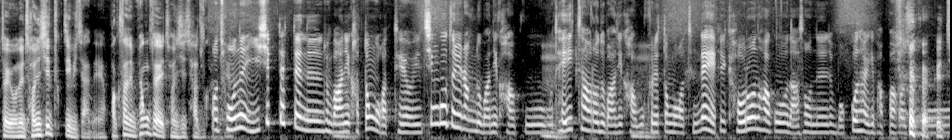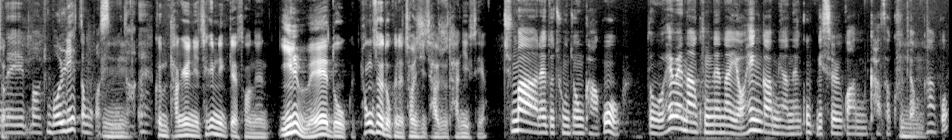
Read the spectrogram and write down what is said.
저희 오늘 전시 특집이잖아요. 박사님 평소에 전시 자주 가요? 어, 저는 20대 때는 좀 많이 갔던 것 같아요. 이 친구들이랑도 많이 가고 뭐 음. 데이트하러도 많이 가고 음. 그랬던 것 같은데 이제 결혼하고 나서는 좀 먹고 살기 바빠가지고 그쵸. 네, 뭐좀 멀리 했던 것 같습니다. 음. 네. 그럼 당연히 책임님께서는 일 외에도 평 소에도 그냥 전시 자주 다니세요? 주말에도 종종 가고 또 해외나 국내나 여행 가면은 꼭 미술관 가서 구경하고.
